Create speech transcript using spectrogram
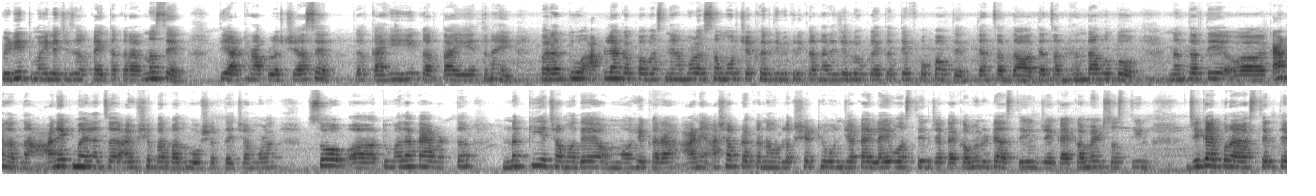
पीडित महिलेची जर काही तक्रार नसेल ती अठरा प्लसची असेल तर काहीही करता येत नाही. परंतु आपल्या गप्पा बसण्यामुळं समोरचे खरेदी विक्री करणारे जे लोक आहेत तर ते फोपावतात त्यांचा द त्यांचा धंदा होतो. नंतर ते काय म्हणतात ना अनेक महिलांचं आयुष्य बर्बाद होऊ शकतं याच्यामुळं. सो तुम्हाला काय वाटतं? नक्की याच्यामध्ये हे करा. आणि अशा प्रकरणावर लक्ष ठेवून ज्या काही लाईव्ह असतील ज्या काही कम्युनिटी असतील जे काही कमेंट्स असतील जे काही पुरावे असतील ते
